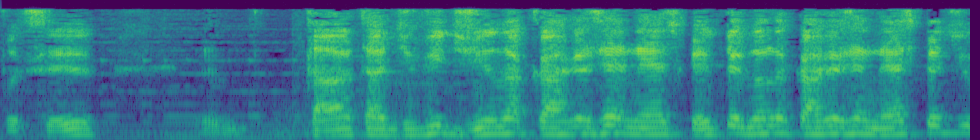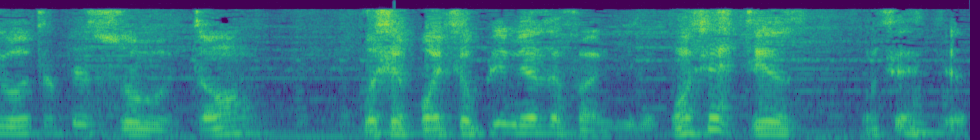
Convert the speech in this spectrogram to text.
você está tá dividindo a carga genética e pegando a carga genética de outra pessoa. Então, você pode ser o primeiro da família, com certeza, com certeza.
